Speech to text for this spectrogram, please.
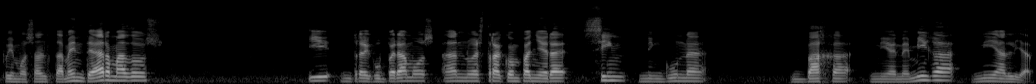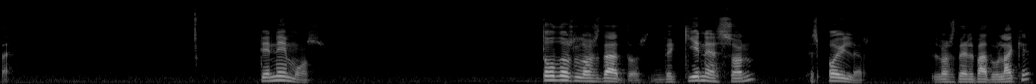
Fuimos altamente armados y recuperamos a nuestra compañera sin ninguna baja ni enemiga ni aliada. Tenemos todos los datos de quiénes son, spoiler, los del Badulaque.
